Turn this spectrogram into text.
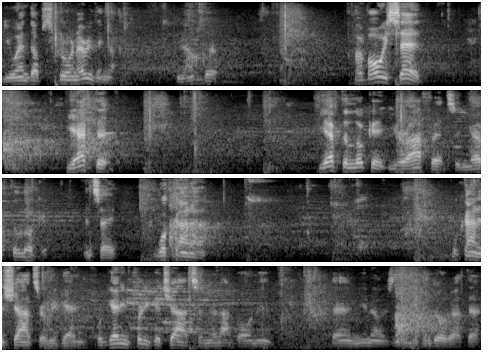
you end up screwing everything up. You know, the, I've always said you have to you have to look at your offense and you have to look at and say what kind of what kind of shots are we getting? If we're getting pretty good shots and they're not going in, then you know there's nothing you can do about that.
